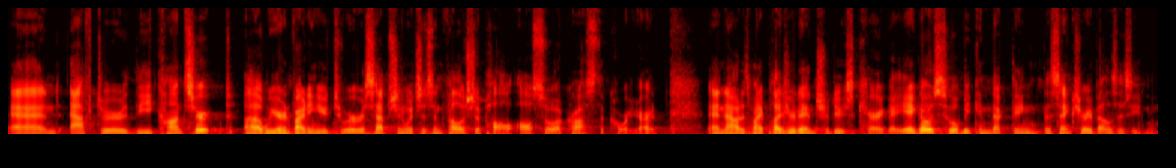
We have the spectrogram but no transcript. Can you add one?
And after the concert, uh, we are inviting you to a reception, which is in Fellowship Hall, also across the courtyard. And now it is my pleasure to introduce Kara Gallegos, who will be conducting the Sanctuary Bells this evening.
